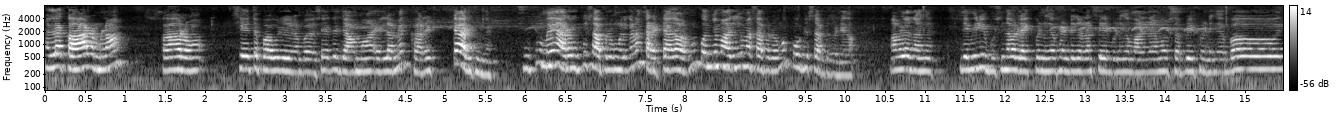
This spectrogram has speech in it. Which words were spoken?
நல்லா காரம்லாம் காரம் சேர்த்த பவுடர் நம்ம சேர்த்த ஜாமான் எல்லாமே கரெக்டாக இருக்குங்க. உப்புமே அரை உப்பு சாப்பிட்றவங்களுக்கெல்லாம் கரெக்டாக தான் இருக்கும். கொஞ்சம் அதிகமாக சாப்பிட்றவங்க போட்டு சாப்பிட வேண்டியதான் அவ்வளோதாங்க இந்த வீடியோ பிடிச்சிருந்தா லைக் பண்ணுங்கள் ஃப்ரெண்டுக்கெல்லாம் ஷேர் பண்ணுங்கள் மறந்துடாமல் சப்ஸ்கிரைப் பண்ணுங்கள் பாய்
